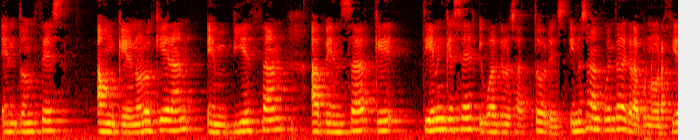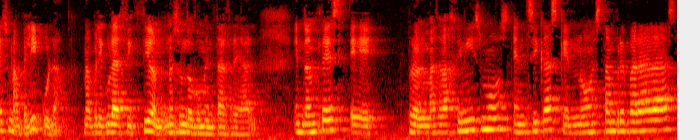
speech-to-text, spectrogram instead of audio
Entonces, aunque no lo quieran, empiezan a pensar que tienen que ser igual que los actores y no se dan cuenta de que la pornografía es una película, una película de ficción, no es un documental real. Entonces, eh, problemas de vaginismos en chicas que no están preparadas,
